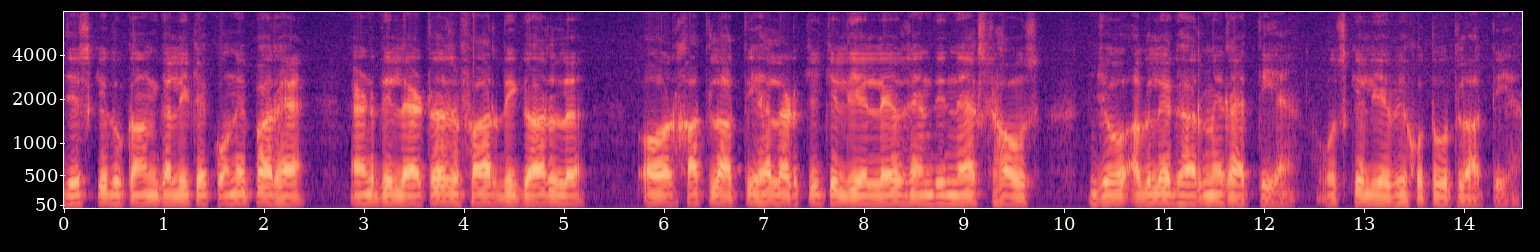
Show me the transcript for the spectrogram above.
जिसकी दुकान गली के कोने पर है and the letter for the girl और ख़त लाती है लड़की के लिए lives in the next house जो अगले घर में रहती है, उसके लिए भी खतूत लाती है।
